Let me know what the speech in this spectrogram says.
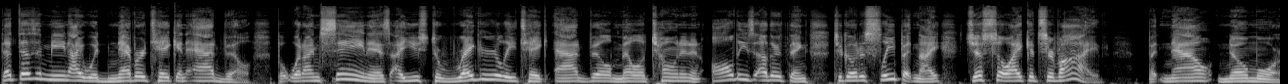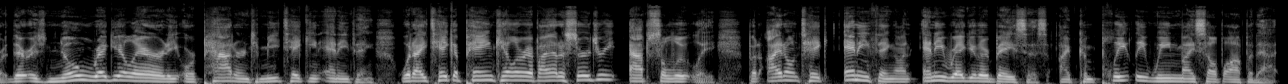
That doesn't mean I would never take an Advil, but what I'm saying is I used to regularly take Advil, melatonin, and all these other things to go to sleep at night just so I could survive. But now, no more. There is no regularity or pattern to me taking anything. Would I take a painkiller if I had a surgery? Absolutely. But I don't take anything on any regular basis. I've completely weaned myself off of that.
